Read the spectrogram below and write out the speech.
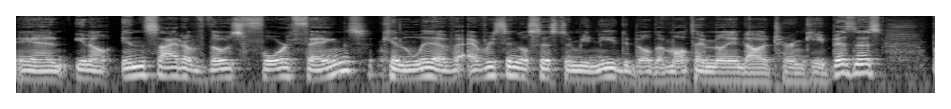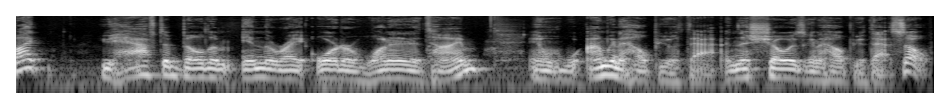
And you know, inside of those four things can live every single system you need to build a multi-million dollar turnkey business. But you have to build them in the right order, one at a time. And I'm going to help you with that. And this show is going to help you with that. So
